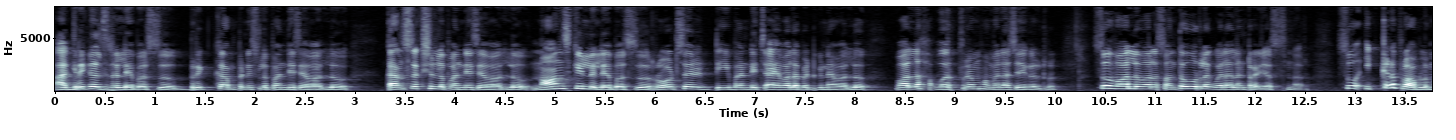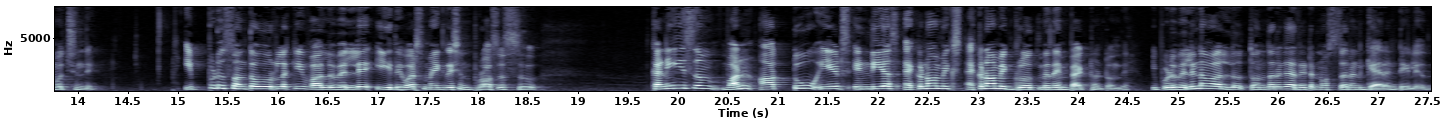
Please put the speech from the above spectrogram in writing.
అగ్రికల్చరల్ లేబర్స్ బ్రిక్ కంపెనీస్లో పనిచేసే వాళ్ళు కన్స్ట్రక్షన్లో పనిచేసే వాళ్ళు non skilled labours road side tea బండి చాయ్ వాళ్ళ పెట్టుకునే వాళ్ళు వాళ్ళ వర్క్ ఫ్రమ్ హోమ్ ఎలా చేయగలరు? సో వాళ్ళు వాళ్ళ సొంత ఊర్లోకి వెళ్ళాలని ట్రై చేస్తున్నారు. సో ఇక్కడ ప్రాబ్లం వచ్చింది. ఇప్పుడు సొంత ఊర్లకి వాళ్ళు వెళ్ళే ఈ రివర్స్ మైగ్రేషన్ ప్రాసెస్ కనీసం one or two years India's economics economic growth మీద ఇంపాక్ట్ ఉంటుంది. ఇప్పుడు వెళ్ళిన వాళ్ళు తొందరగా రిటర్న్ వస్తారని గ్యారంటీ లేదు.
